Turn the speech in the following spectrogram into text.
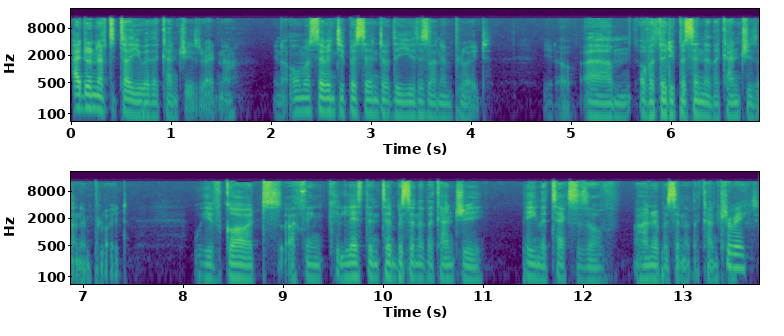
I don't have to tell you where the country is right now. You know, almost 70% of the youth is unemployed. You know, um, over 30% of the country is unemployed. We've got, I think, less than 10% of the country paying the taxes of 100% of the country Correct.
